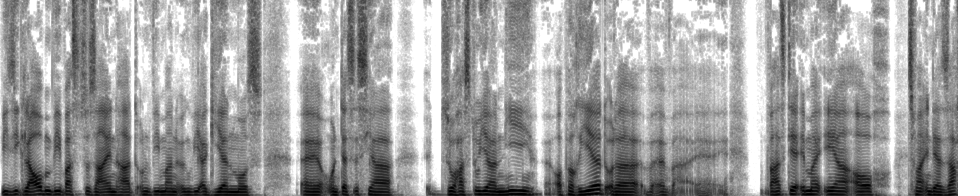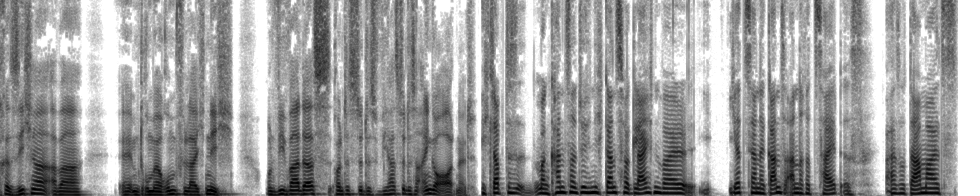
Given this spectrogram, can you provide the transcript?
wie sie glauben, wie was zu sein hat und wie man irgendwie agieren muss. Äh, und das ist ja, so hast du ja nie operiert oder äh, warst dir immer eher auch zwar in der Sache sicher, aber äh, im Drumherum vielleicht nicht. Und wie war das? Konntest du das, wie hast du das eingeordnet? Ich glaube, man kann es natürlich nicht ganz vergleichen, weil jetzt ja eine ganz andere Zeit ist. Also damals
